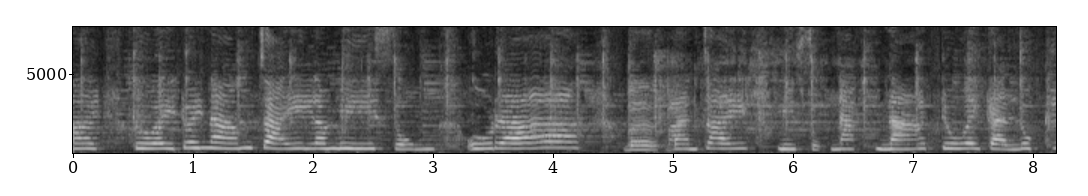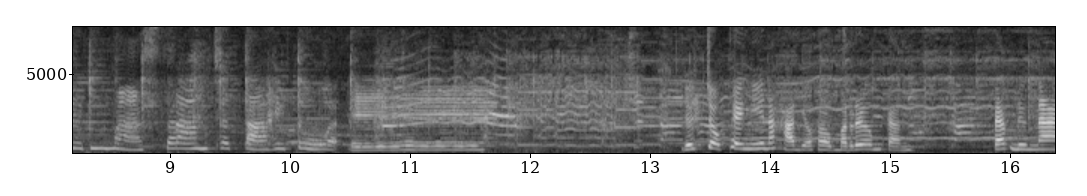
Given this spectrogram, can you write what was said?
าย รวยด้วยน้ำใจและมีสุงอุราเบิกบานใจมีสุขนักหนาด้วยการลุกขึ้นมาสร้างชะตาให้ตัวเอง เดี๋ยวจบเพลงนี้นะคะ เดี๋ยวเรามาเริ่มกัน แป๊บหนึ่งหน้า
